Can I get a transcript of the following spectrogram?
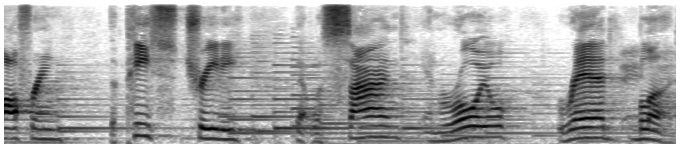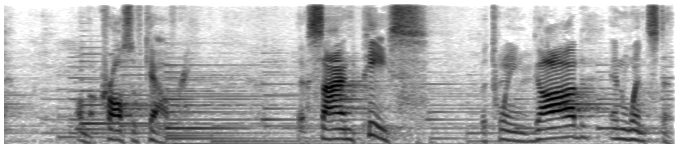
offering the peace treaty that was signed in royal red blood on the cross of Calvary, that signed peace between God and Winston.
